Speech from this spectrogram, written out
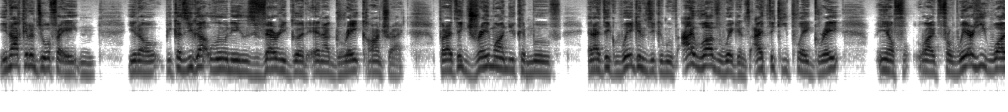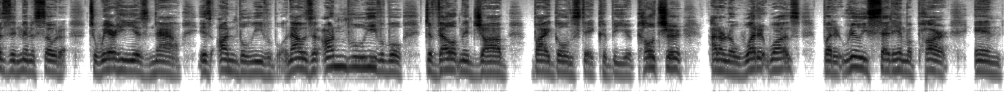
You're not going to do it for Ayton, you know, because you got Looney who's very good and a great contract. But I think Draymond you can move, and I think Wiggins you can move. I love Wiggins. I think he played great. You know, like from where he was in Minnesota to where he is now is unbelievable. And that was an unbelievable development job by Golden State. Could be your culture. I don't know what it was, but it really set him apart in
